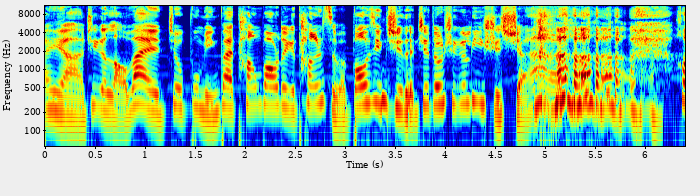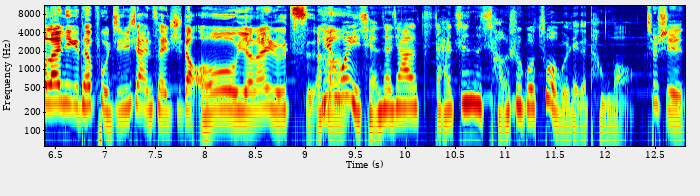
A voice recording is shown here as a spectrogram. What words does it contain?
哎呀，这个老外就不明白汤包这个汤是怎么包进去的，这都是个历史悬案。后来你给他普及一下，你才知道哦，原来如此。因为我以前在家还真的尝试过做过这个汤包，就是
